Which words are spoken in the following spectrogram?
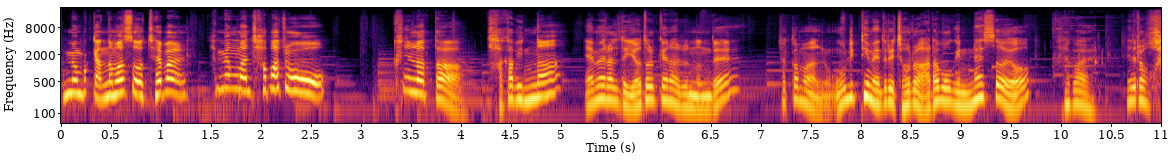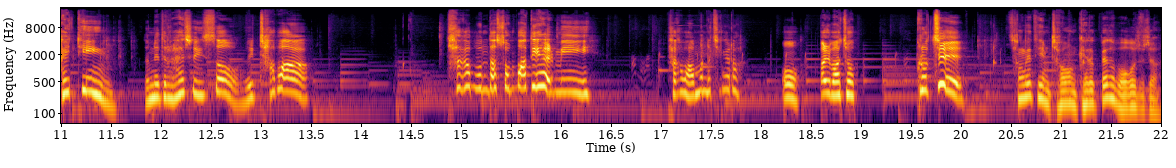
한 명밖에 안 남았어. 제발 한 명만 잡아줘. 큰일 났다. 다갑 있나? 에메랄드 8개나 줬는데? 잠깐만 우리 팀 애들이 저를 알아보기는 했어요. 제발 얘들아 화이팅! 너네들 할 수 있어. 여기 잡아. 타가 본다 솜바디 헬미. 타가 아무나 챙겨라. 어 빨리 맞춰. 그렇지! 상대팀 자원 계속 뺏어 먹어주자.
